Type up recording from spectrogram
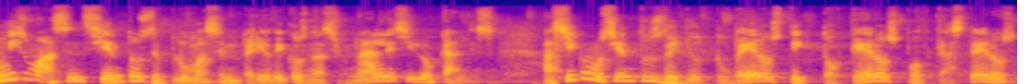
mismo hacen cientos de plumas en periódicos nacionales y locales, así como cientos de youtuberos, tiktokeros, podcasteros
